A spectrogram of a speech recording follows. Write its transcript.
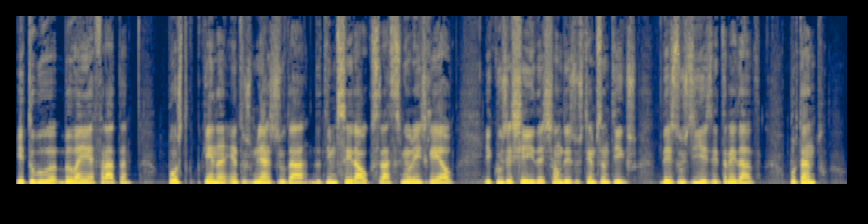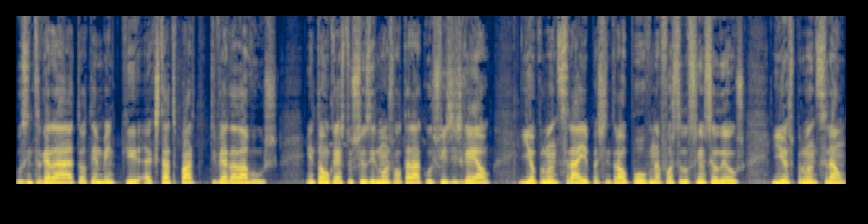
E tu, Belém Efrata, posto pequena entre os milhares de Judá, de ti me sairá o que será Senhor em Israel, e cujas saídas são desde os tempos antigos, desde os dias da eternidade. Portanto, os entregará até o tempo em que a que está de parte tiver dado à luz. Então o resto dos seus irmãos voltará com os filhos de Israel, e ele permanecerá e apacentará o povo na força do Senhor seu Deus, e eles permanecerão,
